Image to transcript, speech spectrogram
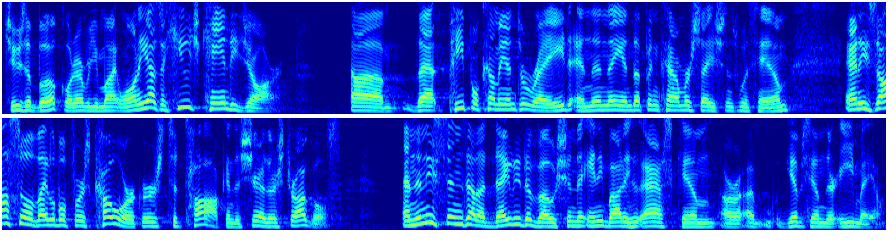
choose a book, whatever you might want. He has a huge candy jar um, that people come in to raid and then they end up in conversations with him. And he's also available for his coworkers to talk and to share their struggles. And then he sends out a daily devotion to anybody who asks him or uh, gives him their email.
